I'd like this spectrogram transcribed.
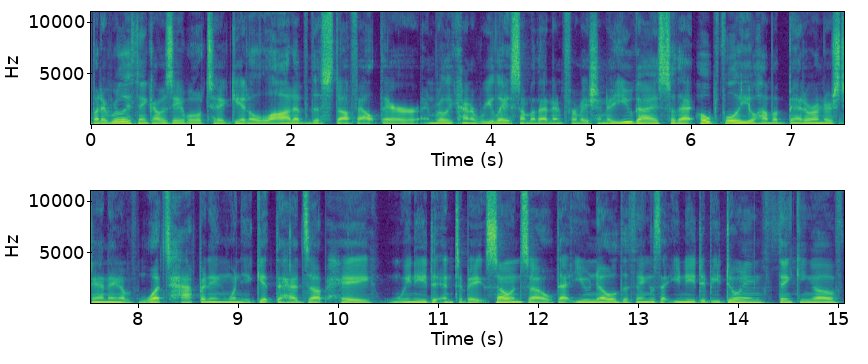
but I really think I was able to get a lot of the stuff out there and really kind of relay some of that information to you guys so that hopefully you'll have a better understanding of what's happening when you get the heads up, hey, we need to intubate so and so, that you know the things that you need to be doing, thinking of,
